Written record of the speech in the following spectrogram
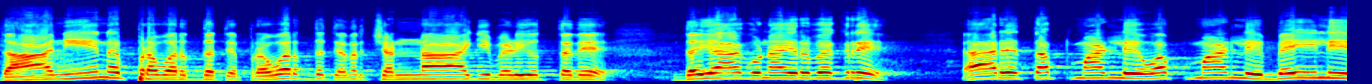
ದಾನೇನ ಪ್ರವರ್ಧತೆ. ಪ್ರವರ್ಧತೆ ಅಂದರೆ ಚೆನ್ನಾಗಿ ಬೆಳೆಯುತ್ತದೆ. ದಯಾಗುಣ ಇರಬೇಕ್ರಿ. ಯಾರೇ ತಪ್ಪು ಮಾಡಲಿ, ಒಪ್ಪು ಮಾಡಲಿ, ಬೇಯಲಿ,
